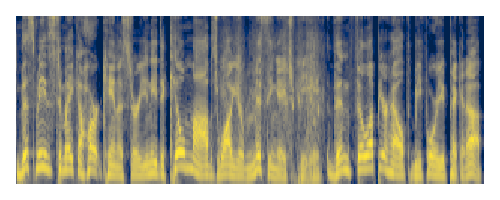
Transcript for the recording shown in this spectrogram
This means to make a heart canister, you need to kill mobs while you're missing HP, then fill up your health before you pick it up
